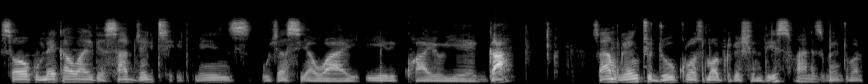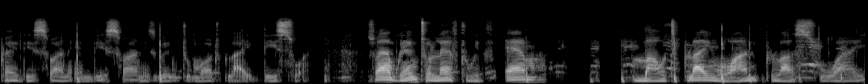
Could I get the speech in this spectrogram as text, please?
So to make y the subject, it means we just see a y require yega. So I'm going to do cross multiplication. This one is going to multiply this one, and this one is going to multiply this one. So I'm going to left with m multiplying 1 plus y,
